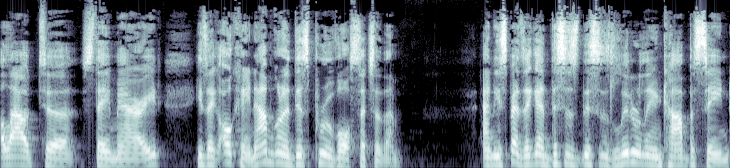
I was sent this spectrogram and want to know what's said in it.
allowed to stay married, he's like, okay, now I'm going to disprove all six of them. And he spends, again, this is, this is literally encompassing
